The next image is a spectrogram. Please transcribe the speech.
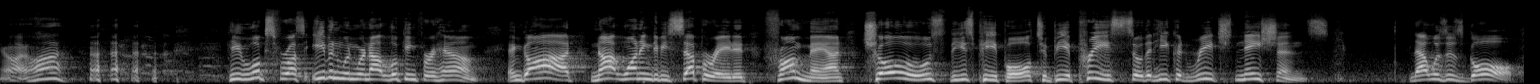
You're like, huh? he looks for us even when we're not looking for him. And God, not wanting to be separated from man, chose these people to be a priest so that he could reach nations. That was his goal.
